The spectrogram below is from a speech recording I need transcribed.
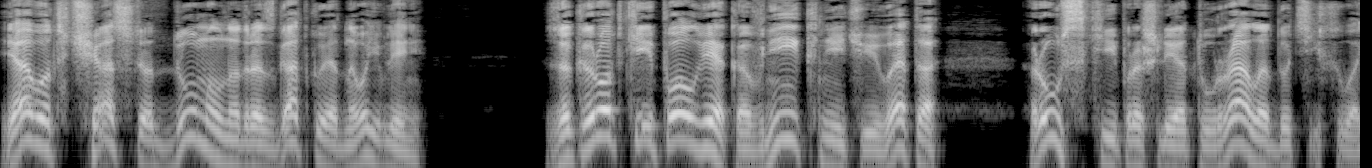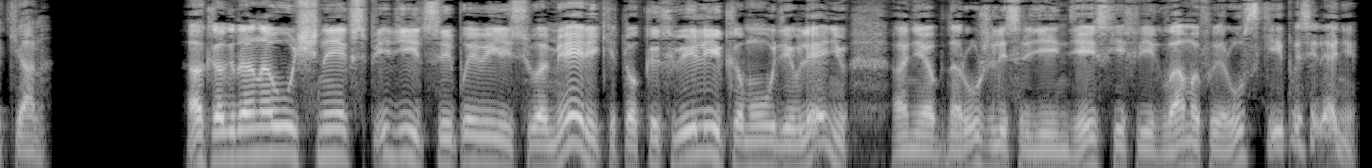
Я вот часто думал над разгадкой одного явления. За короткие полвека вникните в это. Русские прошли от Урала до Тихого океана. А когда научные экспедиции появились в Америке, то, к их великому удивлению, они обнаружили среди индейских вигвамов и русские поселения.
